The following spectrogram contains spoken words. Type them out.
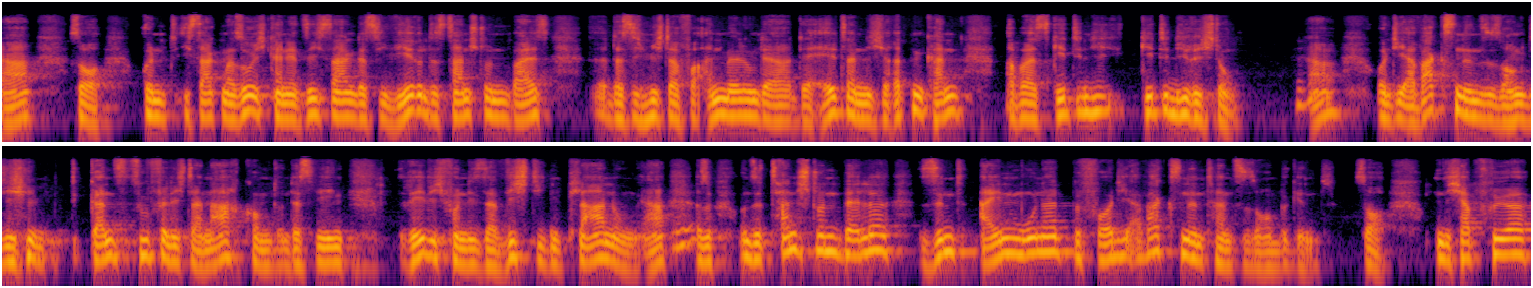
Ja, so. Und ich sag mal so, ich kann jetzt nicht sagen, dass sie während des Tanzstundenballs, äh, dass ich mich da vor Anmeldung der, der Eltern nicht retten kann, aber es geht in die, geht in die Richtung. Mhm. Ja, und die Erwachsenensaison, die ganz zufällig danach kommt. Und deswegen rede ich von dieser wichtigen Planung. Ja, mhm. also unsere Tanzstundenbälle sind ein Monat bevor die Erwachsenentanzsaison beginnt. So. Und ich habe früher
